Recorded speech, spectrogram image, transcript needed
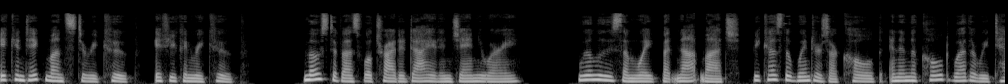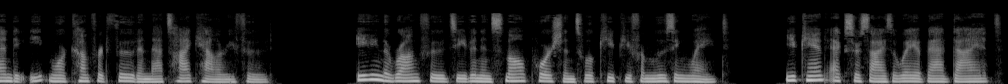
It can take months to recoup, if you can recoup. Most of us will try to diet in January. We'll lose some weight, but not much, because the winters are cold, and in the cold weather, we tend to eat more comfort food, and that's high calorie food. Eating the wrong foods, even in small portions, will keep you from losing weight. You can't exercise away a bad diet.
